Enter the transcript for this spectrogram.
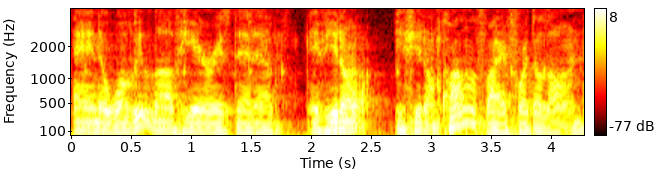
and what we love here is that uh, if you don't if you don't qualify for the loan,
